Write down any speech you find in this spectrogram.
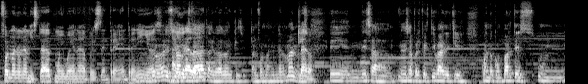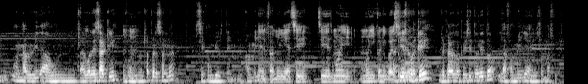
forman una amistad muy buena pues entre, entre niños. No, es una amistad al grado en que se transforman en hermanos. Claro. En esa, en esa perspectiva de que cuando compartes un, una bebida o un trago de saque con otra persona, se convierten en familia. En familia, sí, sí, es muy, muy icónico eso. Así es porque, recuerda lo que dice Toreto, la familia es lo más fuerte.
